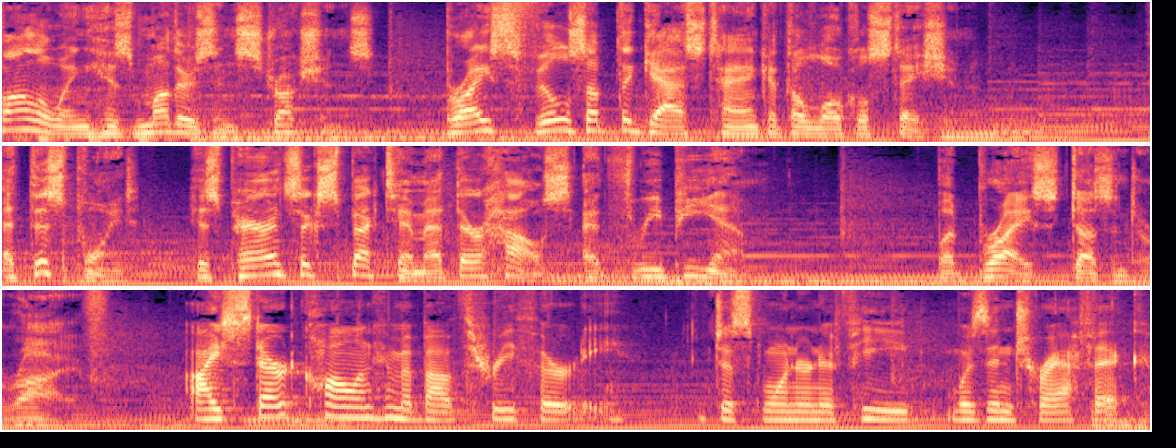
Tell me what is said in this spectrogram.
Following his mother's instructions, Bryce fills up the gas tank at the local station. At this point, his parents expect him at their house at 3 p.m. But Bryce doesn't arrive. I start calling him about 3:30, just wondering if he was in traffic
